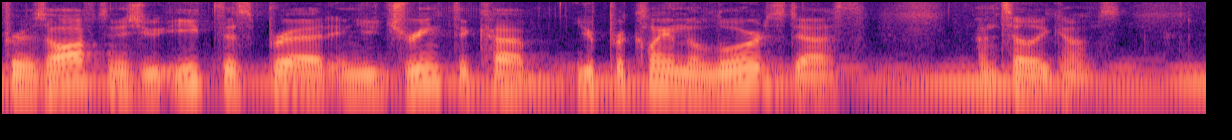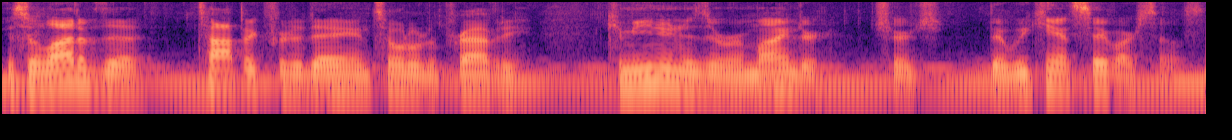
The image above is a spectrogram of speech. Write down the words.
For as often as you eat this bread and you drink the cup, you proclaim the Lord's death until he comes. And so, a lot of the topic for today in total depravity, communion is a reminder, church, that we can't save ourselves.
